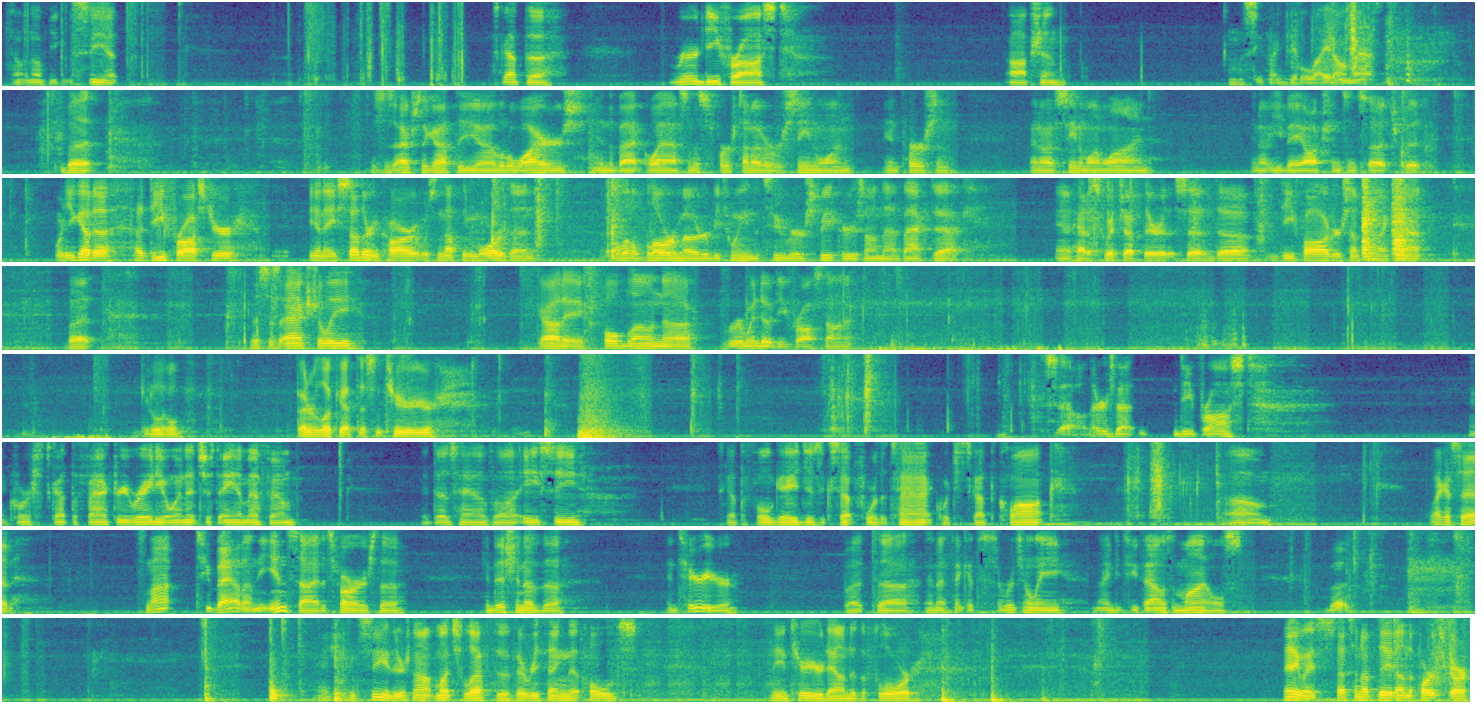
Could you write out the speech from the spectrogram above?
don't know if you can see it. It's got the rear defrost option. Let's see if I can get a light on that. But this has actually got the uh, little wires in the back glass, and this is the first time I've ever seen one in person. I know I've seen them online, you know, eBay auctions and such, but when you got a, a defroster in a Southern car, it was nothing more than a little blower motor between the two rear speakers on that back deck. And it had a switch up there that said uh, defog or something like that. But this is actually got a full-blown uh, rear window defrost on it. Get a little better look at this interior. So there's that defrost. And of course, it's got the factory radio in it, it's just AM FM. It does have uh, AC. It's got the full gauges except for the tach, which it's got the clock. Um, like I said, it's not too bad on the inside as far as the condition of the interior. But, uh, and I think it's originally 92,000 miles. But as you can see, there's not much left of everything that holds the interior down to the floor. Anyways, that's an update on the parts car.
